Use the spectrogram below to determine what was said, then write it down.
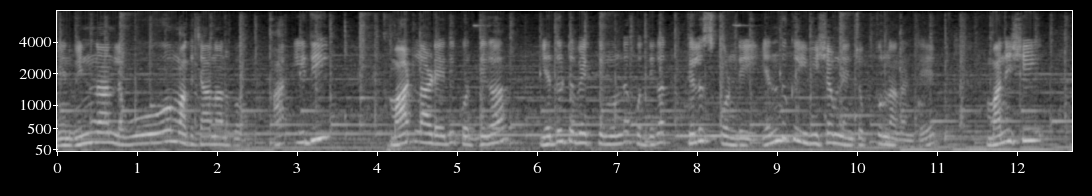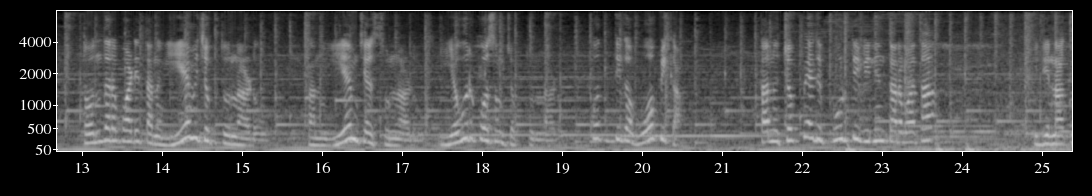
నేను విన్నానులే ఓ మాకు చాలా అనుభవం. ఇది మాట్లాడేది కొద్దిగా ఎదుటి వ్యక్తి ముంద కొద్దిగా తెలుసుకోండి. ఎందుకు ఈ విషయం నేను చెప్తున్నానంటే మనిషి తొందరపడి తను ఏమి చెప్తున్నాడు తను ఏం చేస్తున్నాడు ఎవరి కోసం చెప్తున్నాడు కొద్దిగా ఓపిక. తను చెప్పేది పూర్తి వినిన తర్వాత ఇది నాకు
